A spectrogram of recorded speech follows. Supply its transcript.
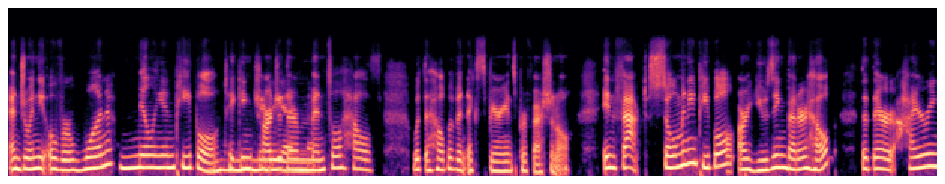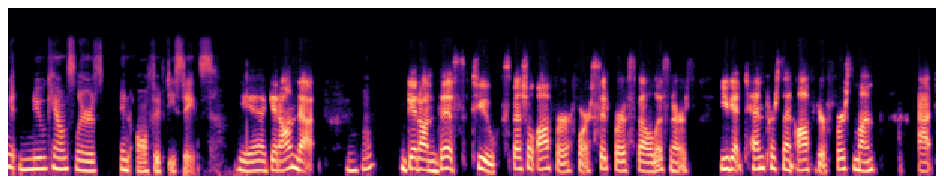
and join the over 1 million people taking charge of their mental health with the help of an experienced professional. In fact, so many people are using BetterHelp that they're hiring new counselors in all 50 states. Yeah, get on that. Mhm. Get on this too. Special offer for Sit for a Spell listeners. You get 10% off your first month at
